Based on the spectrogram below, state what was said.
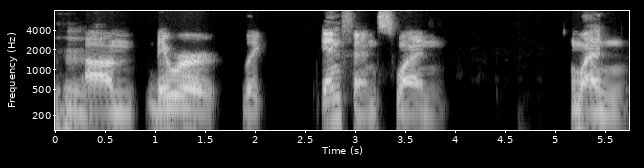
Mhm. Um, they were like infants when when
